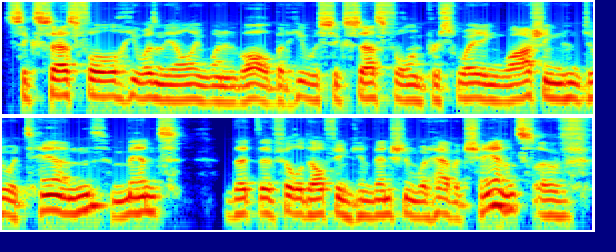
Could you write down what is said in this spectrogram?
successful, he wasn't the only one involved, but he was successful in persuading Washington to attend meant that the Philadelphia Convention would have a chance of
